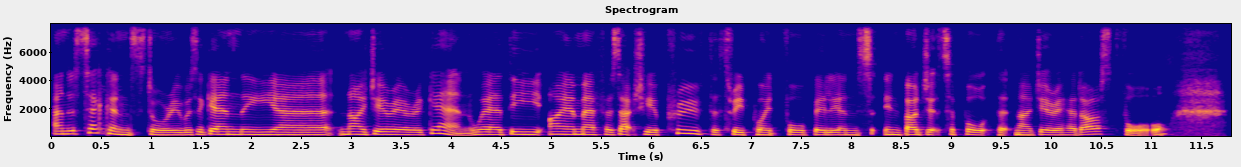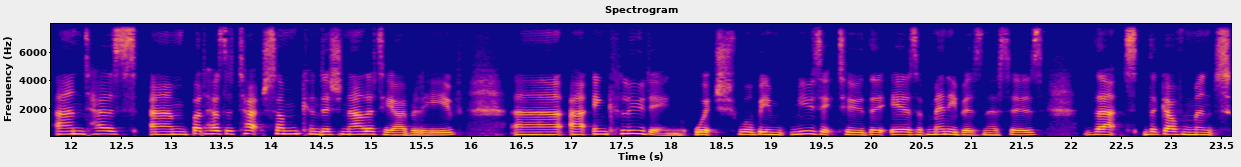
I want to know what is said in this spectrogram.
And a second story was again the uh, Nigeria again, where the IMF has actually approved the 3.4 billion in budget support that Nigeria had asked for, and has um, but has attached some conditionality, I believe, uh, uh, including which will be music to the ears of many businesses that the government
